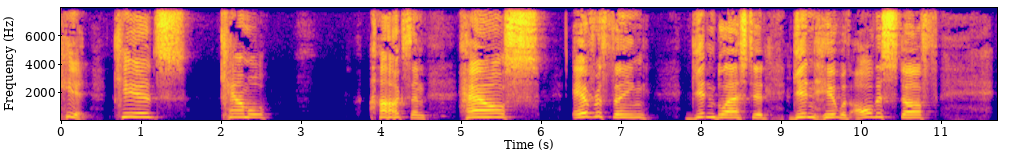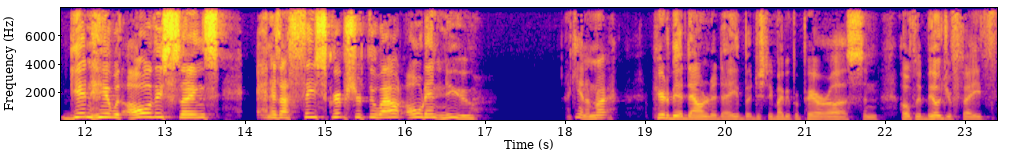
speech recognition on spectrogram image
hit kids, camel, oxen, house, everything getting blasted, getting hit with all this stuff, getting hit with all of these things. And as I see scripture throughout, old and new, again, I'm not here to be a downer today, but just to maybe prepare us and hopefully build your faith.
